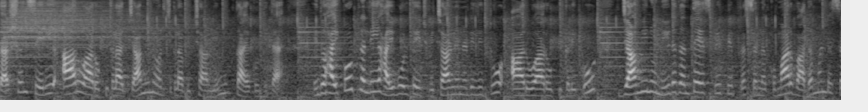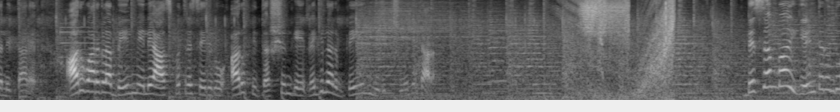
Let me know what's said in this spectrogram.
ದರ್ಶನ್ ಸೇರಿ ಆರು ಆರೋಪಿಗಳ ಜಾಮೀನು ಅರ್ಜಿಗಳ ವಿಚಾರಣೆ ಮುಕ್ತಾಯಗೊಂಡಿದೆ. ಇಂದು ಹೈಕೋರ್ಟ್ನಲ್ಲಿ ಹೈವೋಲ್ಟೇಜ್ ವಿಚಾರಣೆ ನಡೆಯಲಿದ್ದು, ಆರು ಆರೋಪಿಗಳಿಗೂ ಜಾಮೀನು ನೀಡದಂತೆ ಎಸ್ಪಿಪಿ ಪ್ರಸನ್ನ ಕುಮಾರ್ ವಾದ ಮಂಡಿಸಲಿದ್ದಾರೆ. ಆರು ವಾರಗಳ ಬೇಲ್ ಮೇಲೆ ಆಸ್ಪತ್ರೆ ಸೇರಿರೋ ಆರೋಪಿ ದರ್ಶನ್ಗೆ ರೆಗ್ಯುಲರ್ ಬೇಲ್ ನಿರೀಕ್ಷೆಯಲ್ಲಿದ್ದಾರೆ. ಡಿಸೆಂಬರ್ ಎಂಟರಂದು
